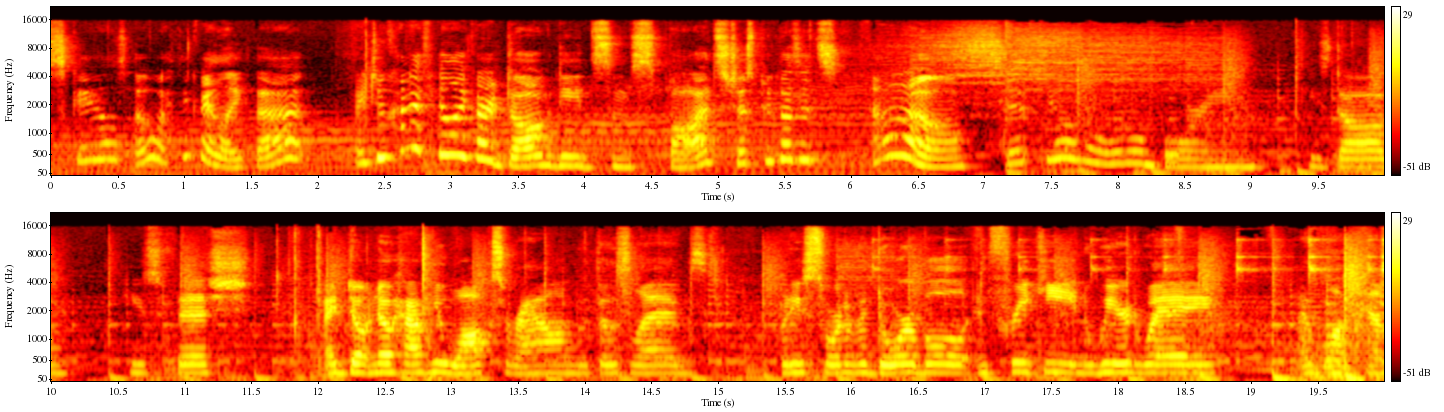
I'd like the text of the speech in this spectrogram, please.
scales. Oh, I think I like that. I do kind of feel like our dog needs some spots just because it's, I it feels a little boring. He's dog, he's fish. I don't know how he walks around with those legs, but he's sort of adorable and freaky in a weird way. I love him.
